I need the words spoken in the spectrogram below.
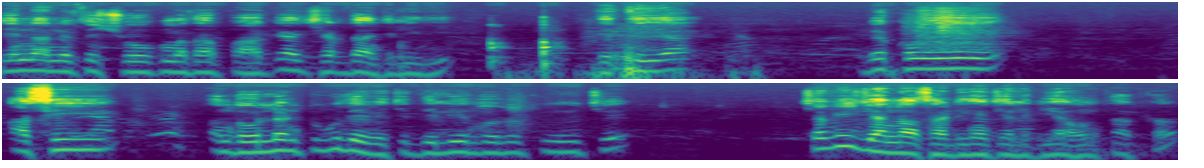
ਇਹਨਾਂ ਨੇ ਤੇ ਸ਼ੋਕ ਮਤਾ ਪਾ ਕੇ ਅੱਜ ਸ਼ਰਧਾਂਜਲੀ ਵੀ ਦਿੱਤੀ ਆ। ਵੇਖੋ ਇਹ ਅਸੀਂ ਅੰਦੋਲਨ 2 ਦੇ ਵਿੱਚ, ਦਿੱਲੀ ਅੰਦੋਲਨ 2 ਵਿੱਚ 24 ਜਾਨਾਂ ਸਾਡੀਆਂ ਚੱਲ ਗਈਆਂ ਹੁਣ ਤੱਕ।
